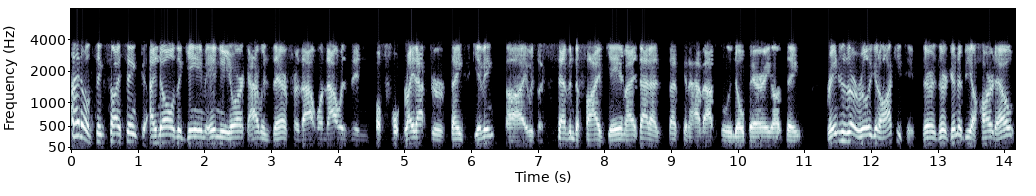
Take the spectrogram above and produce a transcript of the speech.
I don't think so. I think I know the game in New York. I was there for that one. That was in before, right after Thanksgiving. Uh, it was a seven to five game. I, that has that's going to have absolutely no bearing on things. Rangers are a really good hockey team. They're they're going to be a hard out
